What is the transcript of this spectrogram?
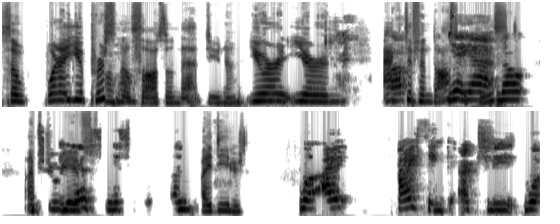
So, what are your personal uh-huh. thoughts on that? Do you know you're you're uh, active uh, endoscopist? Yeah, yeah. No, I'm sure you yes, have yes. Um, ideas. Well, I I think actually, well,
